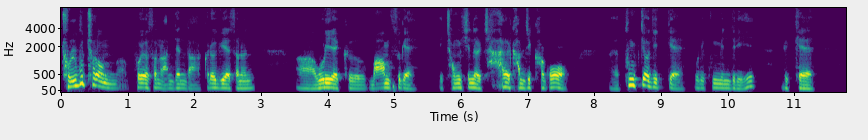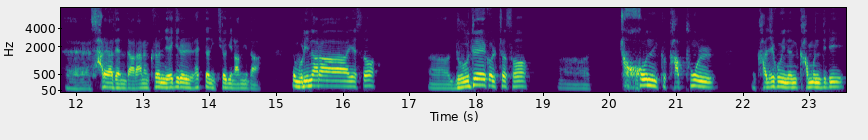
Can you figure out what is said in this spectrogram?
졸부처럼 보여서는 안 된다. 그러기 위해서는 아, 우리의 그 마음속에 이 정신을 잘 간직하고 에, 품격 있게 우리 국민들이 이렇게 에, 살아야 된다라는 그런 얘기를 했던 기억이 납니다. 우리나라에서 어, 누대에 걸쳐서 어, 좋은 그 가풍을 가지고 있는 가문들이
